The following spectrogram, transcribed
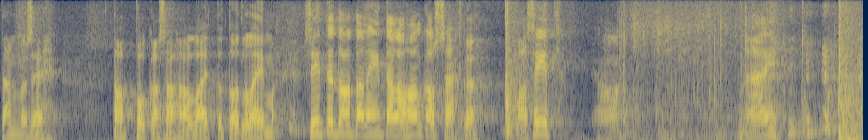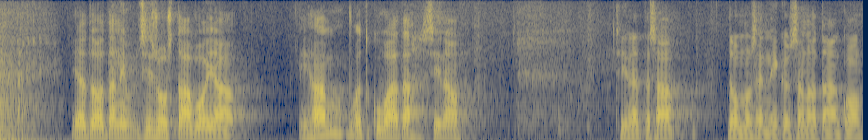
tämmöiseen tappokasahan laittoi tuota leima. Sitten tuota niin, täällä on hankaussähkölasit, Joo. näin. Ja tuota niin, sisustaa voi ja ihan voit kuvata, siinä on siinä, että saa tuommoisen niin kuin sanotaanko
